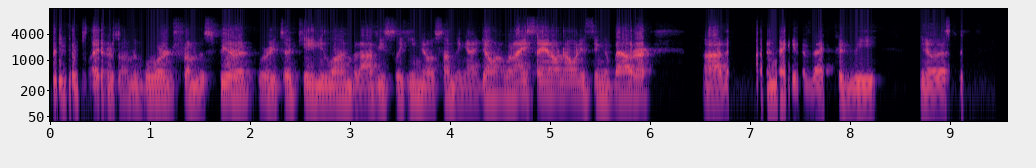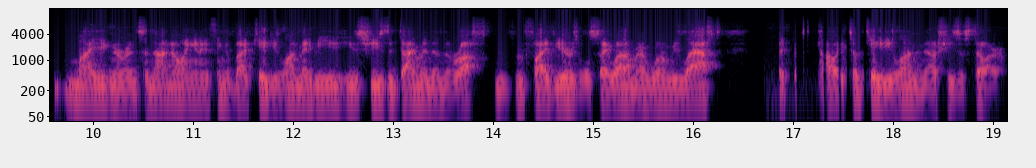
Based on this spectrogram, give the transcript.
pretty good players on the board from the Spirit, where he took Katie Lund, but obviously he knows something I don't. When I say I don't know anything about her, uh, that's not a negative. That could be you know, that's my ignorance and not knowing anything about Katie Lund. Maybe he's she's the diamond in the rough. And for five years, we'll say, "Wow, remember when we laughed like how he took Katie Lund and now she's a star."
